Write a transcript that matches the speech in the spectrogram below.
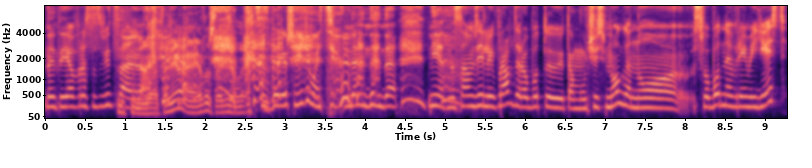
Ну, это я просто специально. Я понимаю, я тоже так делаю. Создаешь видимость? Да, да, да. Нет, на самом деле и правда работаю, там, учусь много, но свободное время есть.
